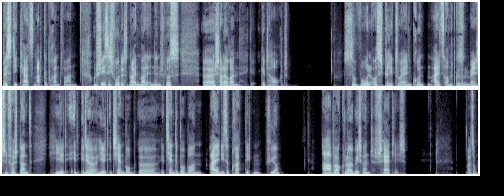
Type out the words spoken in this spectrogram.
bis die Kerzen abgebrannt waren. Und schließlich wurde es neunmal in den Fluss äh, Chaleron getaucht. Sowohl aus spirituellen Gründen als auch mit gesundem Menschenverstand hielt, hielt Etienne, äh, Etienne de Bourbon all diese Praktiken für abergläubig und schädlich. Also,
